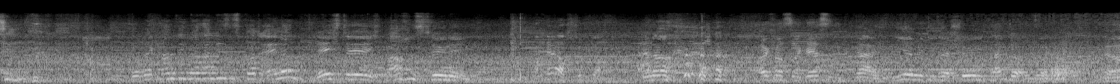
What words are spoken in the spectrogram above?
So, wer kann sich noch an diesen Spot erinnern? Richtig, Barfußtraining. Ach ja, stimmt ja. Genau. Hab ich was vergessen. Ja, hier mit dieser schönen Kante und so. Ja.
